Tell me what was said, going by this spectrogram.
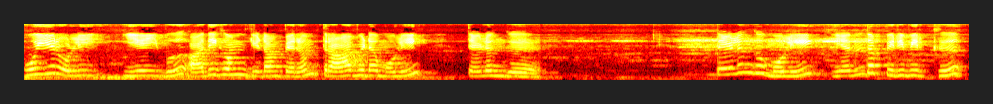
உயிரொளி இயைபு அதிகம் இடம்பெறும் திராவிட மொழி தெலுங்கு. தெலுங்கு மொழி எந்த பிரிவிற்கு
